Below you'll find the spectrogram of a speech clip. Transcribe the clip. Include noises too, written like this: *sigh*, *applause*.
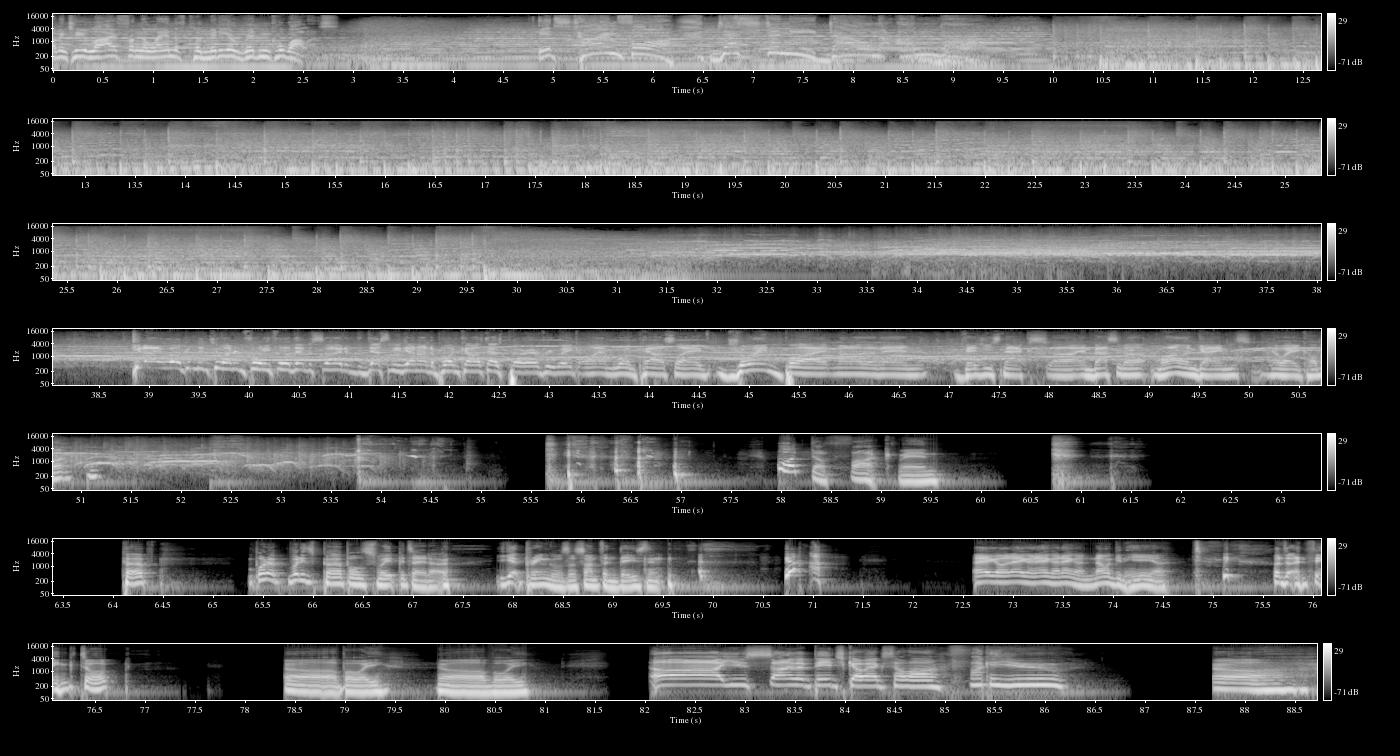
coming to you live from the land of chlamydia ridden koalas. It's time for Destiny Down Under. 144th episode of the Destiny Down Under podcast. As per every week, I am Lord Power Slave, joined by none other than Veggie Snacks uh, ambassador Mylan Games. How are you, Cobber? *laughs* what the fuck, man? Purp. What, a, what is purple sweet potato? You get Pringles or something decent. *laughs* hang on, hang on, hang on, hang on. No one can hear you. *laughs* I don't think. Talk. Oh boy. Oh boy. Oh, you son of a bitch. GoXLR. Fuck are you? Oh.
